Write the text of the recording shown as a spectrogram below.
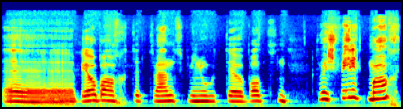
Äh, beobachtet, 20 Minuten, Watson. Du hast viel gemacht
